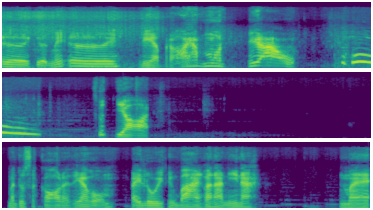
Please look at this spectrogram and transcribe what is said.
เอ่ยเกิดไหมเอ่ยเรียบร้อยครับหมดยาววู้ฮู้สุดยอด มาดูสกอร์หน่อยสิครับผม ไปลุยถึงบ้านขนาดนี้นะแม่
